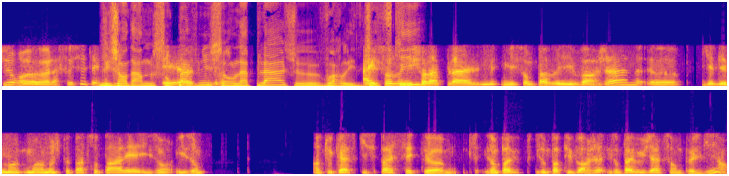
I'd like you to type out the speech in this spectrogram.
sur euh, la société. Les gendarmes ne sont Et, pas euh, venus sur la plage euh, voir les Ah, jet ils sont venus sur la plage, mais mais ils sont pas venus voir Jeanne. Il y a des manquements dont je peux pas trop parler. Ils ont, ils ont. En tout cas, ce qui se passe, c'est que euh, ils ont pas, vu- ils ont pas pu voir, Jade- ils ont pas vu Jade, ça on peut le dire.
